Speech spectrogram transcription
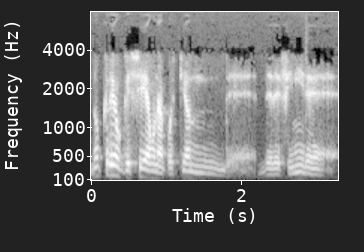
no creo que sea una cuestión de, de definir eh,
